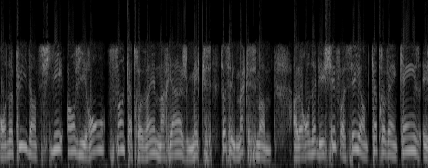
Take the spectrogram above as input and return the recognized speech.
on a pu identifier environ 180 mariages mixtes. Ça c'est le maximum. Alors on a les chiffres oscillent entre 95 et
